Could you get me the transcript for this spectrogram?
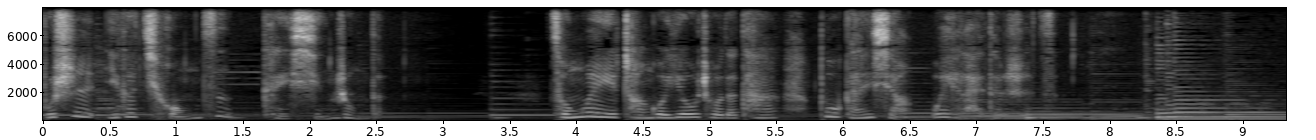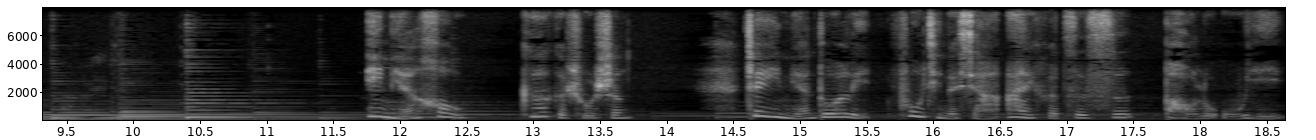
不是一个“穷”字可以形容的。从未尝过忧愁的他，不敢想未来的日子。一年后，哥哥出生。这一年多里，父亲的狭隘和自私暴露无遗，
